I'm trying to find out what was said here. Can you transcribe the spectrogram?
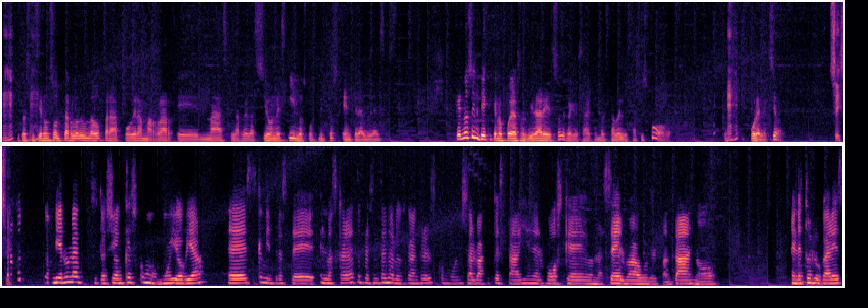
Entonces quisieron soltarlo de un lado para poder amarrar eh, más las relaciones y los conflictos entre alianzas. Que no significa que no puedas olvidar eso y regresar a como estaba el status quo. Es Ujú. por elección. Sí, sí. También una situación que es como muy obvia es que mientras te enmascarada te presentan a los gangrels como un salvaje que está ahí en el bosque o en la selva o en el pantano, en estos lugares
